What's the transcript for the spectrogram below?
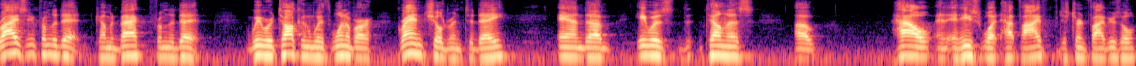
rising from the dead, coming back from the dead. We were talking with one of our grandchildren today, and um, he was telling us uh, how, and, and he's what, five, just turned five years old.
